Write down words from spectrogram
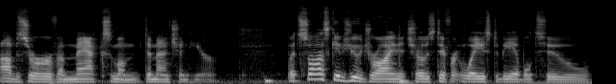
observe a maximum dimension here. But Soss gives you a drawing that shows different ways to be able to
